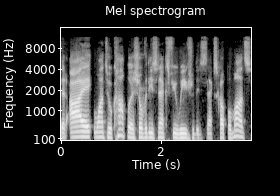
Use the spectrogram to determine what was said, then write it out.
that I want to accomplish over these next few weeks or these next couple months.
